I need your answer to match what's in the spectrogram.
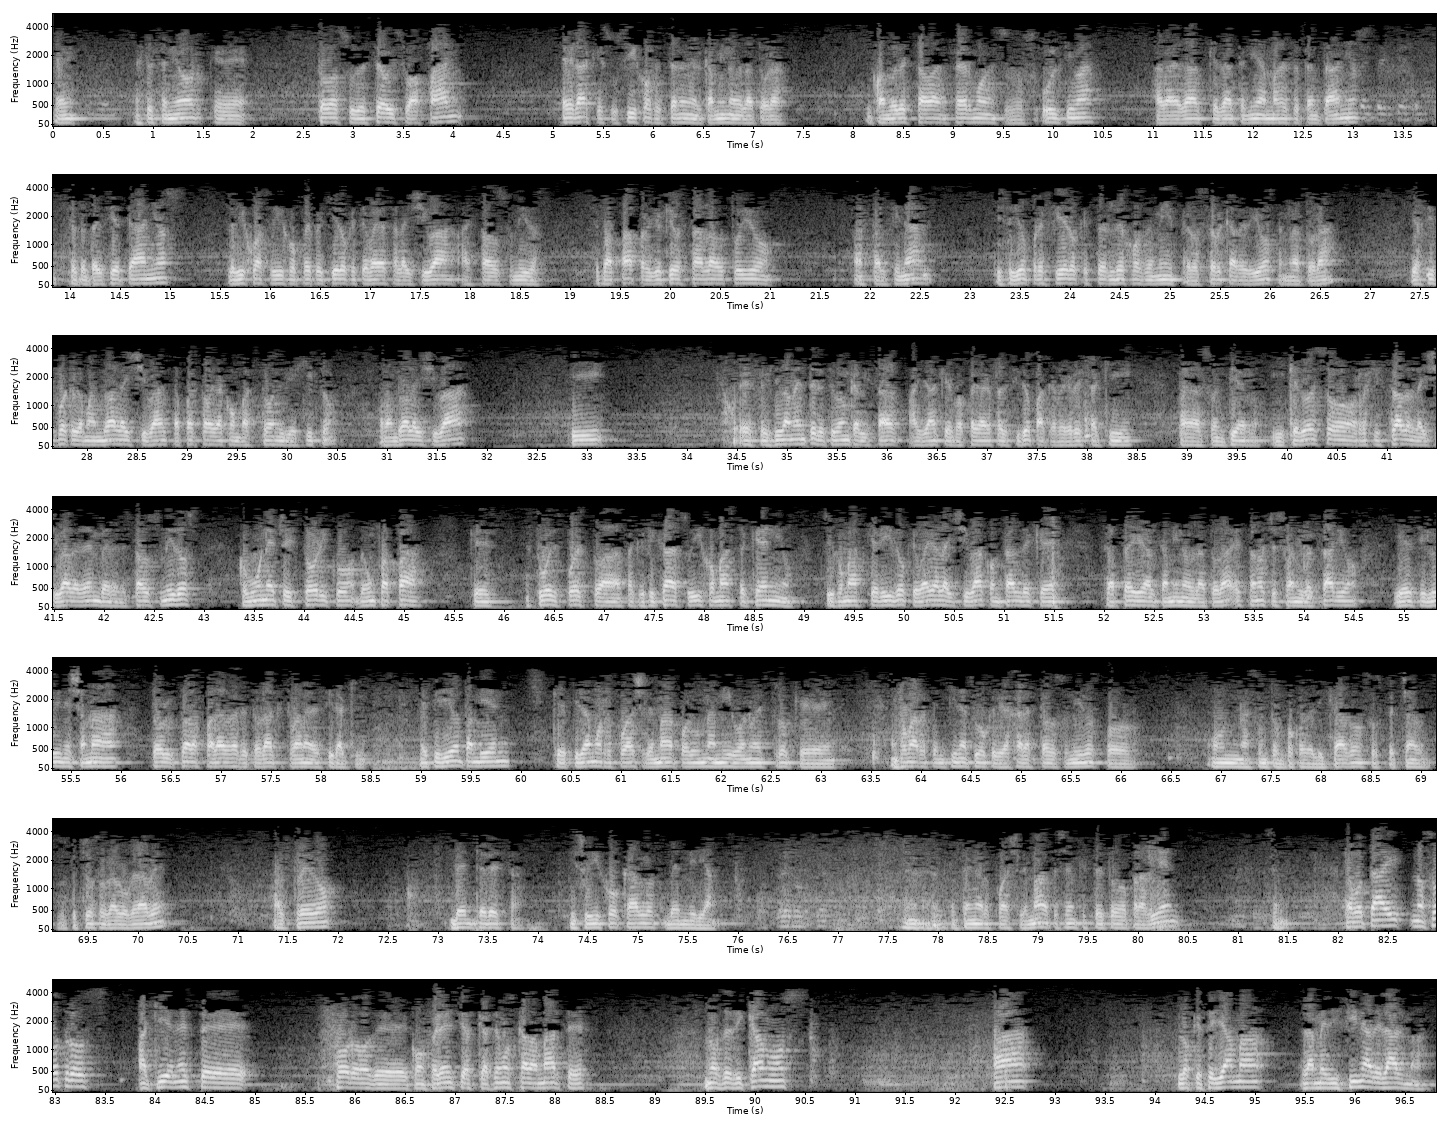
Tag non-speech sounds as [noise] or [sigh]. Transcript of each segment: Este señor que todo su deseo y su afán era que sus hijos estén en el camino de la Torah. Y cuando él estaba enfermo en sus últimas, a la edad que ya tenía más de 70 años, 77 años, le dijo a su hijo, Pepe, quiero que te vayas a la yeshiva a Estados Unidos. Dice, papá, pero yo quiero estar al lado tuyo hasta el final. Dice, yo prefiero que estés lejos de mí, pero cerca de Dios en la Torah. Y así fue que lo mandó a la yeshiva, el papá estaba ya con bastón, el viejito, lo mandó a la yeshiva y efectivamente le tuvieron que avisar allá que el papá ya había fallecido para que regrese aquí para su entierro. Y quedó eso registrado en la yeshiva de Denver, en Estados Unidos, como un hecho histórico de un papá que estuvo dispuesto a sacrificar a su hijo más pequeño, su hijo más querido, que vaya a la yeshiva con tal de que se apegue al camino de la Torah. Esta noche es su aniversario y es Iluy Neshama, todas las palabras de Torah que se van a decir aquí. Me pidieron también que pidamos refuerzo de por un amigo nuestro que en forma repentina tuvo que viajar a Estados Unidos por un asunto un poco delicado, sospechoso, sospechoso de algo grave. Alfredo Ben Teresa y su hijo Carlos Ben Miriam. Que tenga que esté todo para bien. Rabotay, nosotros aquí en este foro de conferencias que hacemos cada martes, nos dedicamos a lo que se llama la medicina del alma.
